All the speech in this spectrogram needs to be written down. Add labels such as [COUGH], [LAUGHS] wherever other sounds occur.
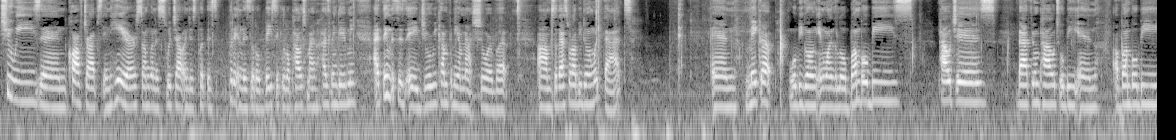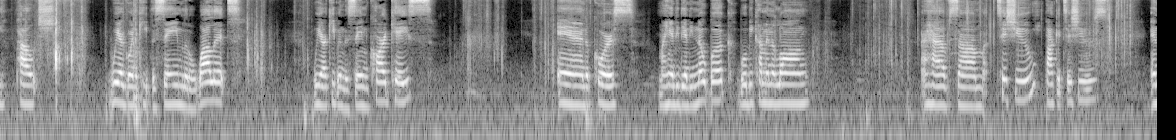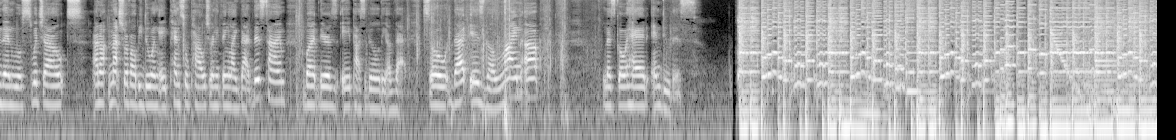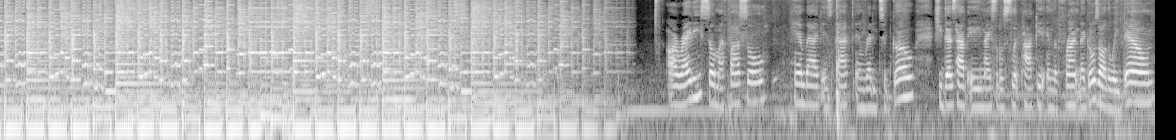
Chewies and cough drops in here. So I'm going to switch out and just put this, put it in this little basic little pouch my husband gave me. I think this is a jewelry company. I'm not sure, but, um, so that's what I'll be doing with that. And makeup will be going in one of the little bumblebees pouches. Bathroom pouch will be in a bumblebee pouch. We are going to keep the same little wallet. We are keeping the same card case. And of course, my handy dandy notebook will be coming along. I have some tissue, pocket tissues, and then we'll switch out I'm not, sure if I'll be doing a pencil pouch or anything like that this time, but there's a possibility of that. So that is the lineup. Let's go ahead and do this. Alrighty, so my Fossil handbag is packed and ready to go. She does have a nice little slip pocket in the front that goes all the way down.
